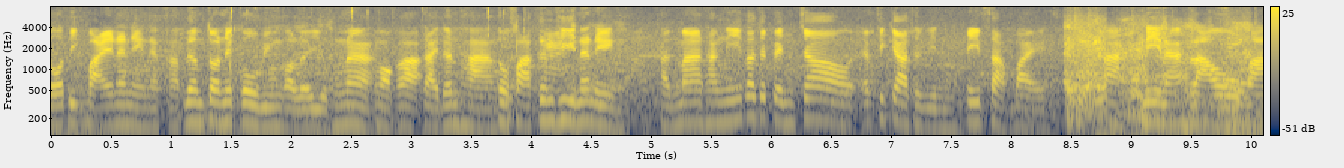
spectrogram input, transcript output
รถบิ๊กไบค์นั่นเองนะครับ เริ่มต้นด้วยโกวิงก่อนเลยอยู่ข้างหน้าเหมาะกับสายเดินทางโซฟาขึ้นที่นั่นเองหันมาทางนี้ก็จะเป็นเจ้าแอฟริกาทวิน ปีสามใบอะนี่นะ เราพา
